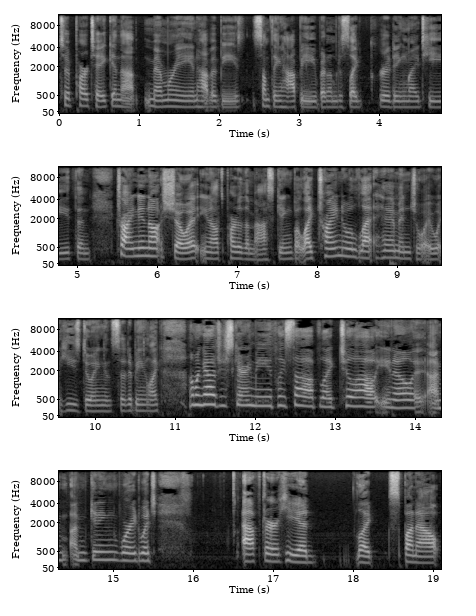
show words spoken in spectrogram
to partake in that memory and have it be something happy, but I'm just like gritting my teeth and trying to not show it, you know, it's part of the masking, but like trying to let him enjoy what he's doing instead of being like, "Oh my god, you're scaring me. Please stop. Like chill out." You know, I'm I'm getting worried which after he had like spun out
